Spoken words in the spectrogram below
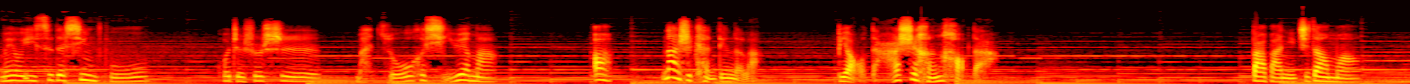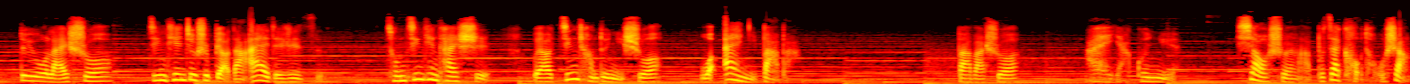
没有一丝的幸福，或者说是满足和喜悦吗？”“啊，那是肯定的了，表达是很好的。”爸爸，你知道吗？对于我来说，今天就是表达爱的日子。从今天开始，我要经常对你说“我爱你，爸爸”。爸爸说：“哎呀，闺女，孝顺啊不在口头上。”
